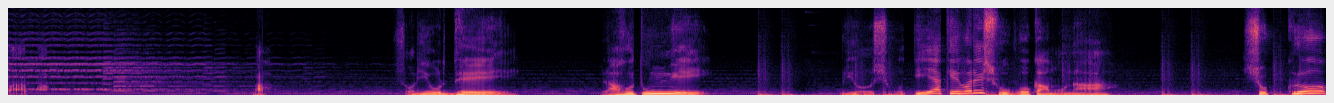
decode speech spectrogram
বাবা বাহ শনি ঊর্ধ্বে রাহু তুঙ্গে বৃহস্পতি একেবারে শুভ কামনা। শুক্র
